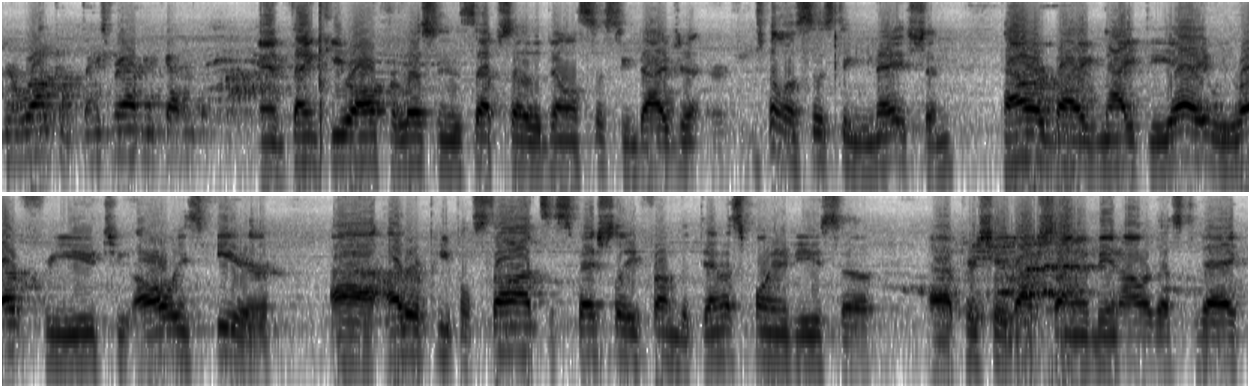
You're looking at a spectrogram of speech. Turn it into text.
You're welcome. Thanks for having me, Kevin. And thank you all for listening to this episode of the Dental Assisting Digest or Dental Assisting Nation, powered by Ignite DA. We love for you to always hear uh, other people's thoughts, especially from the dentist point of view. So uh, appreciate Dr. Simon being on with us today.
